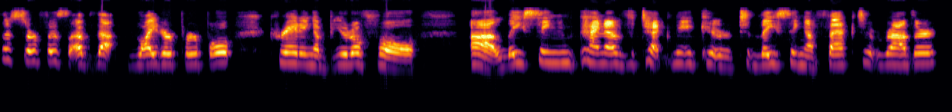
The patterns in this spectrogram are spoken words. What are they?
the surface of that lighter purple, creating a beautiful uh, lacing kind of technique or lacing effect rather.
